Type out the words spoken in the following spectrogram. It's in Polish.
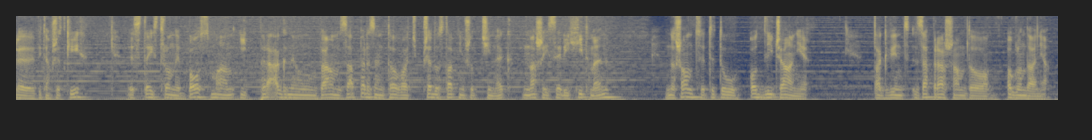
E, witam wszystkich. Z tej strony Bossman i pragnę Wam zaprezentować przedostatni już odcinek naszej serii Hitman, noszący tytuł Odliczanie. Tak więc zapraszam do oglądania.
